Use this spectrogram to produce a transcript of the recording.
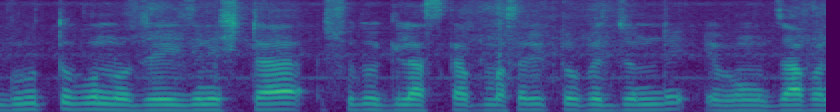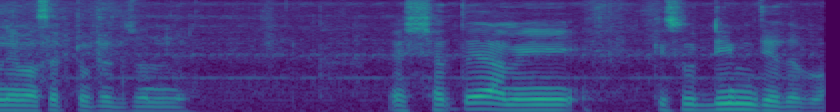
গুরুত্বপূর্ণ যে এই জিনিসটা শুধু গ্লাস কাপ মাছের টোপের জন্য এবং জাপানি মাছের টোপের জন্য। এর সাথে আমি কিছু ডিম দিয়ে দেবো।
